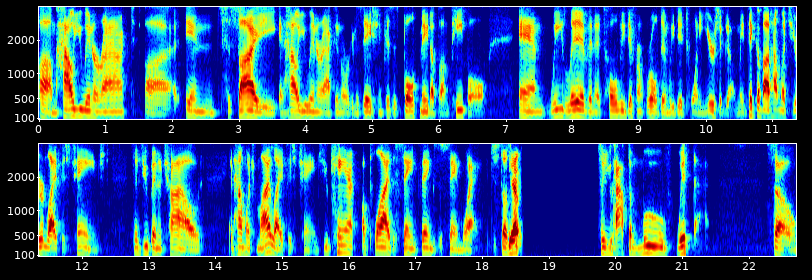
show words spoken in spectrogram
um, how you interact uh, in society and how you interact in organization because it's both made up on people. And we live in a totally different world than we did 20 years ago. I mean think about how much your life has changed since you've been a child and how much my life has changed. You can't apply the same things the same way. It just doesn't yep. so you have to move with that so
